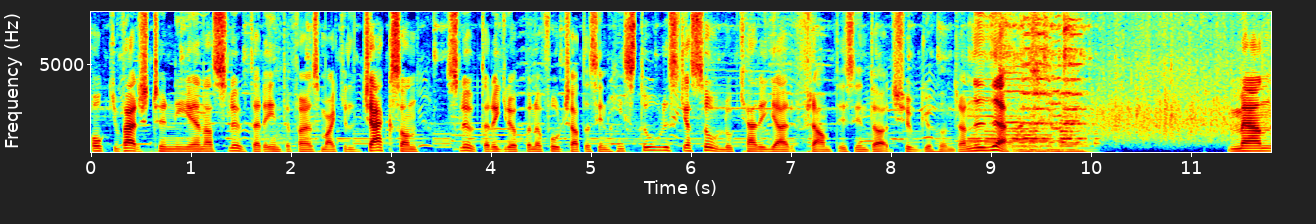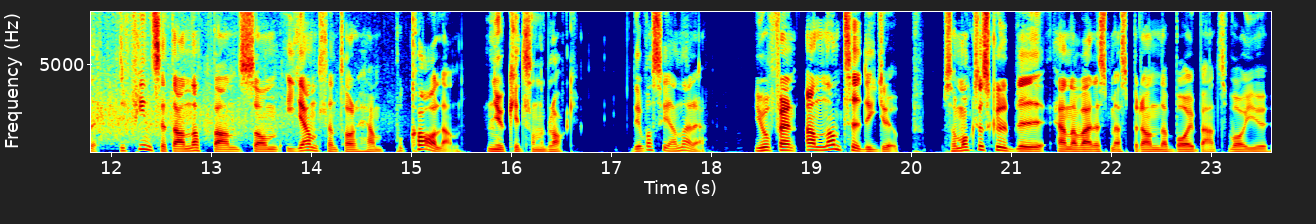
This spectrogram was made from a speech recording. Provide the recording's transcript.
och världsturnéerna slutade inte förrän Michael Jackson slutade gruppen och fortsatte sin historiska solokarriär fram till sin död 2009. Men det finns ett annat band som egentligen tar hem pokalen. New Kids on the Block. Det var senare. Jo, för en annan tidig grupp som också skulle bli en av världens mest berömda boybands var ju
